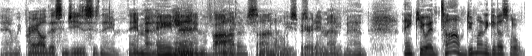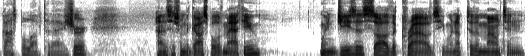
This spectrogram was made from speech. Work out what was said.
And we pray all this in Jesus' name. Amen. Amen. In the name of the Father, Father, Son, Holy Spirit. Amen. Amen. Thank you. And Tom, do you mind to give us a little gospel love today? Sure. Uh, this is from the Gospel of Matthew. When Jesus saw the crowds, he went up to the mountain,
